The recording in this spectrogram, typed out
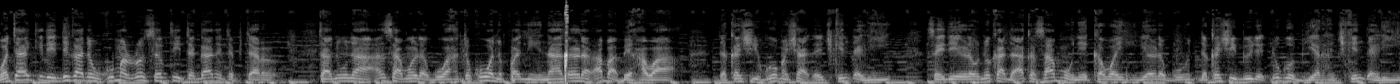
wata kididdiga da hukumar road safety ta gane ta fitar ta nuna an samu raguwa ta kowane fanni na tsarin ababen hawa da kashi goma sha ɗaya cikin ɗari. Sai dai raunuka da aka samu ne kawai ya ragu da kashi biyu da ɗigo biyar cikin ɗari.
